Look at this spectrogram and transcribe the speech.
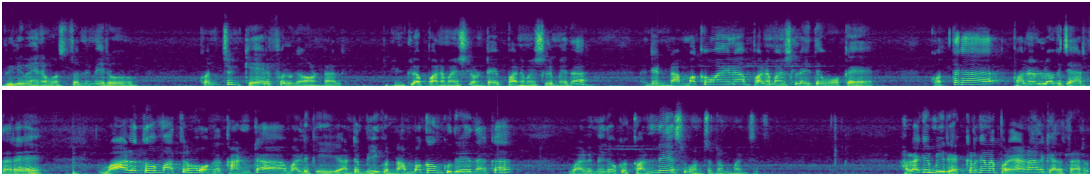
విలువైన వస్తువుల్ని మీరు కొంచెం కేర్ఫుల్గా ఉండాలి. ఇంట్లో పని మనుషులు ఉంటే పని మనుషుల మీద అంటే నమ్మకమైన పని మనుషులు అయితే ఓకే. కొత్తగా పనుల్లోకి చేరతారే. వాళ్ళతో మాత్రం ఒక కంట వాళ్ళకి అంటే మీకు నమ్మకం కుదిరేదాకా వాళ్ళ మీద ఒక కన్ను వేసి ఉంచడం మంచిది. అలాగే మీరు ఎక్కడికైనా ప్రయాణాలకు వెళ్తారు.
